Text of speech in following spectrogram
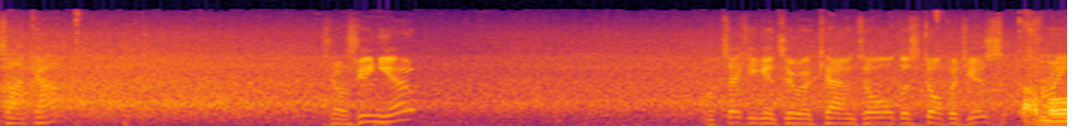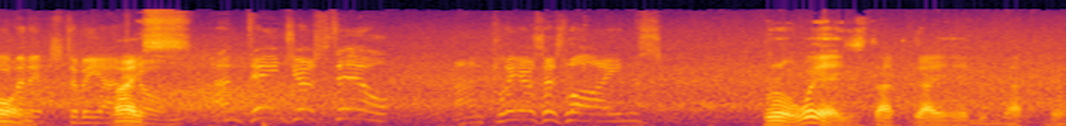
Saka. Jorginho. Well, taking into account all the stoppages, Come three on. minutes to be added Nice. on. And danger still. And clears his lines. Bro, where is that guy heading that ball?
